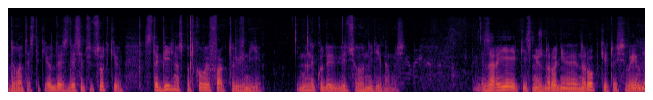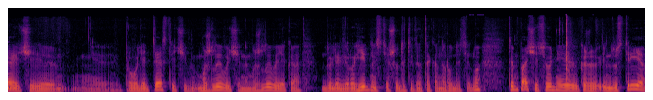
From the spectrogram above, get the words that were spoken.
вдаватись такі. От десь 10 відсотків стабільно спадковий фактор він є. І ми нікуди від цього не дінемося. Зараз є якісь міжнародні наробки, тобто виявляють, чи е, проводять тести, чи можливо, чи неможливо, яка доля вірогідності, що дитина така народиться. Ну, тим паче, сьогодні я кажу, індустрія,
